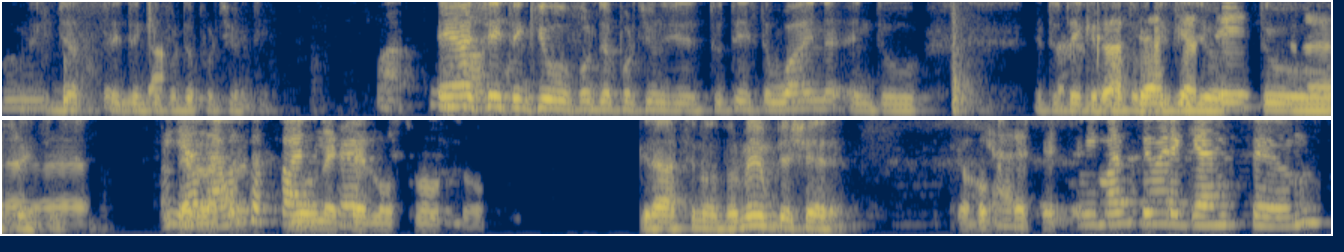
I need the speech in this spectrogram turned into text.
Okay, just say thank you for the opportunity. Wow. And I say thank you for the opportunity to taste the wine and to, and to take a part of the video te, to uh, Francis. Yeah, that was a fun trip. Per lo sforzo. Grazie, no, per me è un piacere. Okay. Yes, we must do it again soon.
